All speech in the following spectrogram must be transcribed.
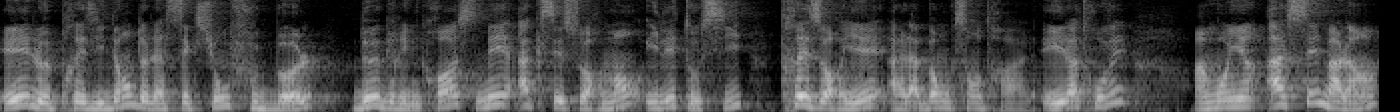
est le président de la section football de Green Cross, mais accessoirement, il est aussi trésorier à la Banque centrale. Et il a trouvé un moyen assez malin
